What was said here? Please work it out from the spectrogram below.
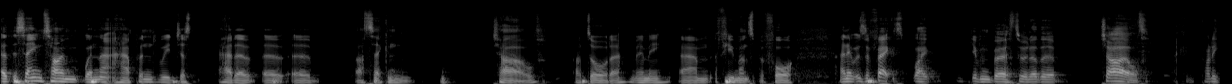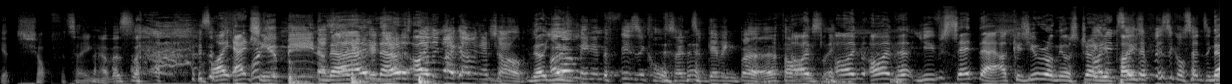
At the same time, when that happened, we just had a, a, a our second child, our daughter Mimi, um, a few months before, and it was effect like giving birth to another child. I probably get shot for saying that. That's, I actually- What do you mean? That's No, like having no. It's I- nothing like having a child. No, I you- don't mean in the physical sense of giving birth. Obviously, I've, I've, I've heard, you've said that because you were on the I Australian didn't say Post. the physical sense of no,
